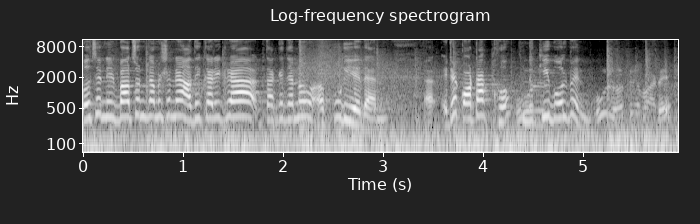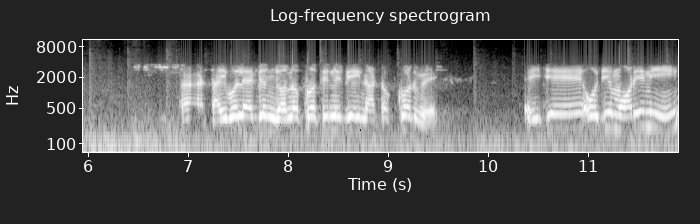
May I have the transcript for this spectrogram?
বলছেন নির্বাচন কমিশনের আধিকারিকরা তাকে যেন পুড়িয়ে দেন। এটা কটাক্ষ? কিন্তু কি বলবেন? ভুল হতে পারে। হ্যাঁ তাই বলে একজন জনপ্রতিনিধি এই নাটক করবে। এই যে, ও যে মরেনি,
